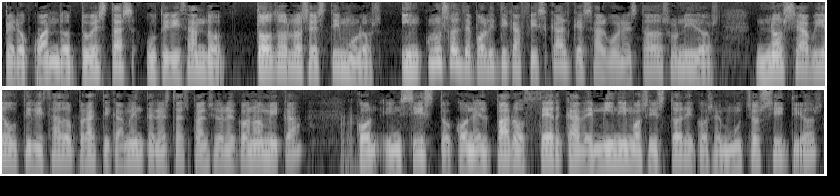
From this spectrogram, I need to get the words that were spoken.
pero cuando tú estás utilizando todos los estímulos, incluso el de política fiscal, que salvo en Estados Unidos no se había utilizado prácticamente en esta expansión económica, con, insisto, con el paro cerca de mínimos históricos en muchos sitios,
